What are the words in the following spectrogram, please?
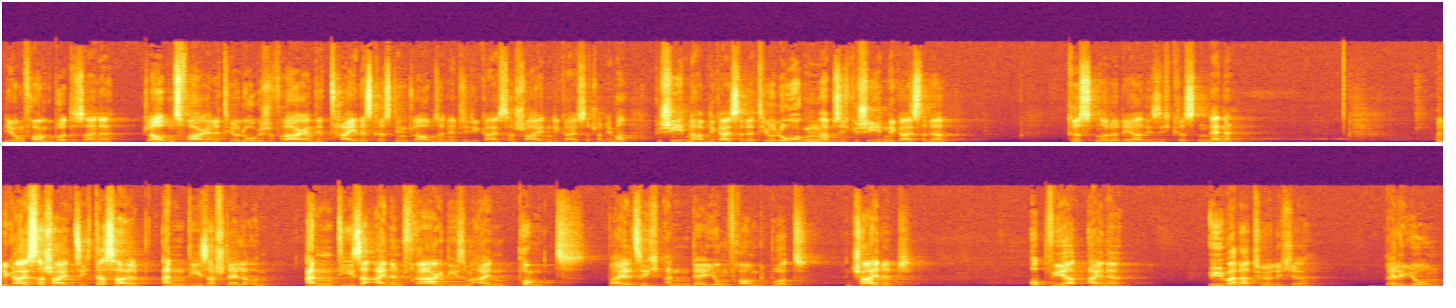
Die Jungfrauengeburt ist eine Glaubensfrage, eine theologische Frage, ein Detail des christlichen Glaubens, an dem sich die Geister scheiden, die Geister schon immer geschieden haben. Die Geister der Theologen haben sich geschieden, die Geister der Christen oder derer, die sich Christen nennen. Und die Geister scheiden sich deshalb an dieser Stelle und an dieser einen Frage, diesem einen Punkt, weil sich an der Jungfrauengeburt entscheidet, ob wir eine übernatürliche Religion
